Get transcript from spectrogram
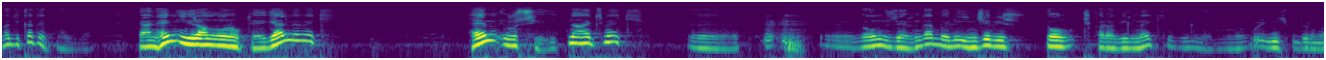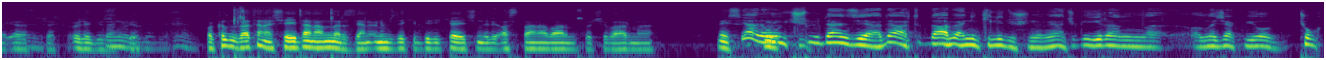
Ona dikkat etmemiz lazım. Yani hem İran'la o noktaya gelmemek hem Rusya'yı ikna etmek e, e, ve onun üzerinden böyle ince bir yol çıkarabilmek bilmiyorum bunu. Bu ilginç bir durumu yaratacak. Öyle Ben gözüküyor. öyle görüyorum. Evet. Bakalım zaten hani şeyden anlarız. Yani önümüzdeki 1-2 ay içinde bir Astana var mı, Soçi var mı? Neyse. Yani dur. o üçlüden ziyade artık daha ben ikili düşünüyorum. Yani çünkü İran'la alınacak bir yol çok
